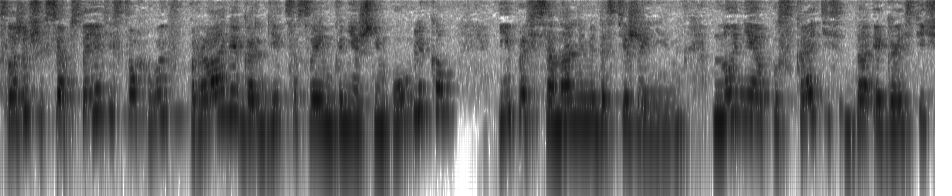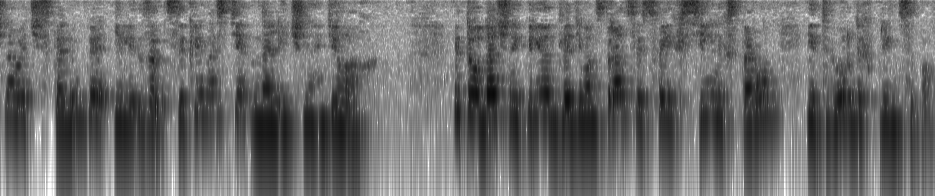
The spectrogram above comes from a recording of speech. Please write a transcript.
В сложившихся обстоятельствах вы вправе гордиться своим внешним обликом и профессиональными достижениями, но не опускайтесь до эгоистичного честолюбия или зацикленности на личных делах. Это удачный период для демонстрации своих сильных сторон и твердых принципов,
